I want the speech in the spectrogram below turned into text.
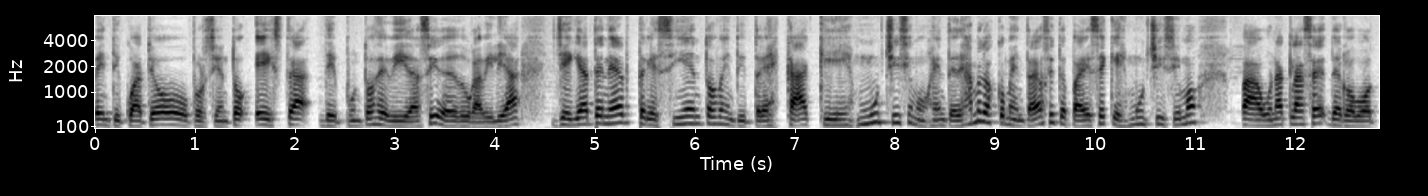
24% extra de puntos de vida, sí, de durabilidad. Llegué a tener 323k, que es muchísimo, gente. Déjame en los comentarios si te parece que es muchísimo para una clase de robot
